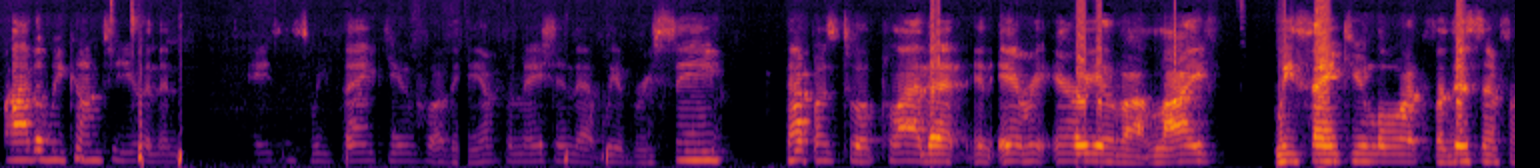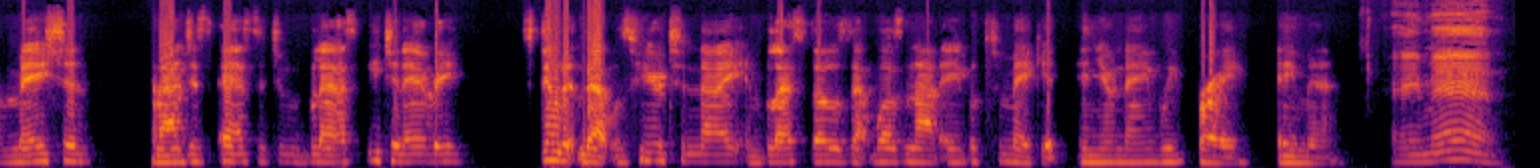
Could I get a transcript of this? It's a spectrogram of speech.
Father, we come to you in the name of Jesus. We thank you for the information that we have received. Help us to apply that in every area of our life. We thank you, Lord, for this information. And I just ask that you would bless each and every student that was here tonight and bless those that was not able to make it. In your name we pray. Amen. Amen.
